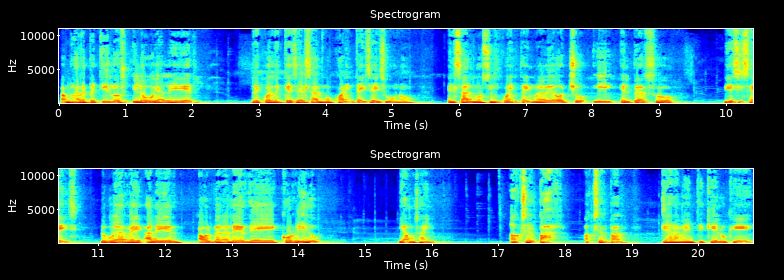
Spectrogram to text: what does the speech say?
Vamos a repetirlos y lo voy a leer. Recuerden que es el Salmo 46.1, el Salmo 59.8 y el verso 16. Lo voy a, leer, a volver a leer de corrido y vamos a, observar, a observar claramente qué es lo que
